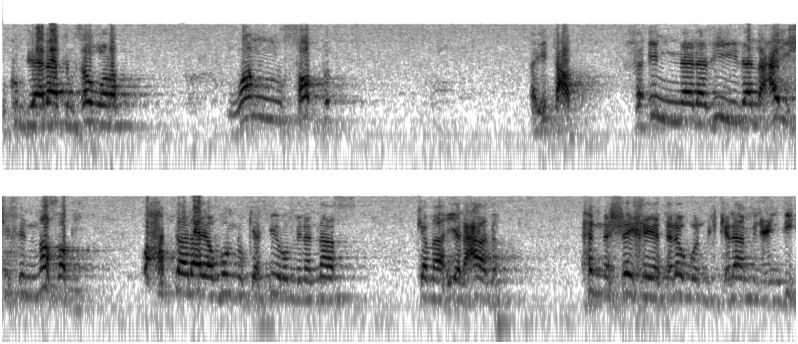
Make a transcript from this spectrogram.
وكمبيالات مزورة. وانصب. أي اتعب فإن لذيذ العيش في النصب وحتى لا يظن كثير من الناس كما هي العادة أن الشيخ يتلون بالكلام من عنده.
